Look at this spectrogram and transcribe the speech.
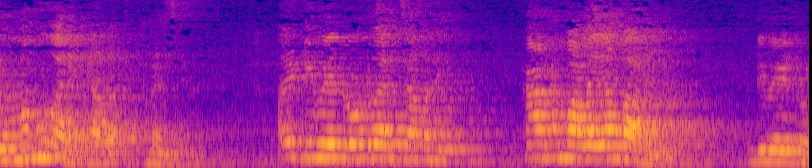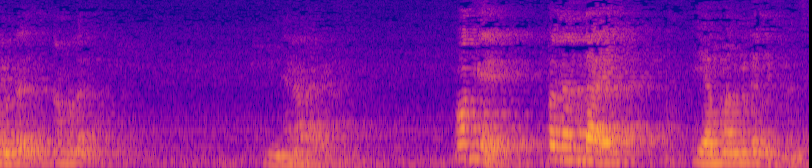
എം എം വരയ്ക്കാനുള്ള തിക്നെസ് അത് ഡിവൈഡർ കൊണ്ട് വരച്ചാൽ മതി. കാരണം വളയാൻ പാടില്ല. ഡിവൈഡർ കൊണ്ട് നമ്മൾ ഇങ്ങനെ വരയ്ക്കും. ഓക്കെ ഇപ്പൊ എന്തായി? എം എമ്മിന്റെ തിക്നെസ്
